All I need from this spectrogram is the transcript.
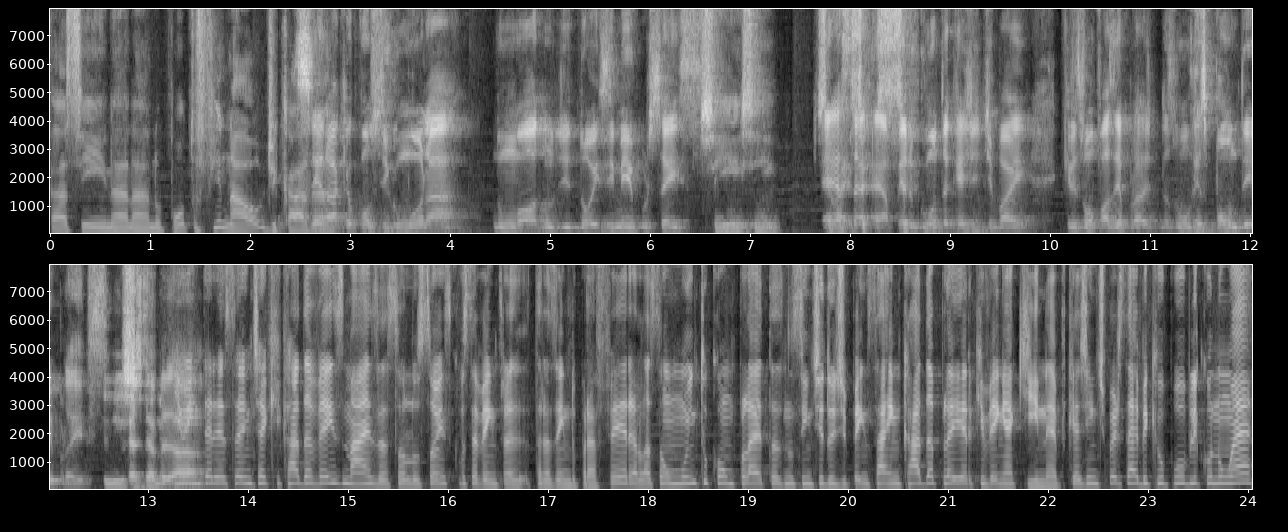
assim, na- na- no ponto final de cada. Será que eu consigo morar num módulo de 2,5 por 6? Sim, sim. Você Essa vai- você- é a você- pergunta que a gente vai, que eles vão fazer para, nós vamos responder para eles. Isso. Essa é E a, o interessante é que cada vez mais as soluções que você vem tra- trazendo para a feira, elas são muito completas no sentido de pensar em cada player que vem aqui, né? Porque a gente percebe que o público não é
